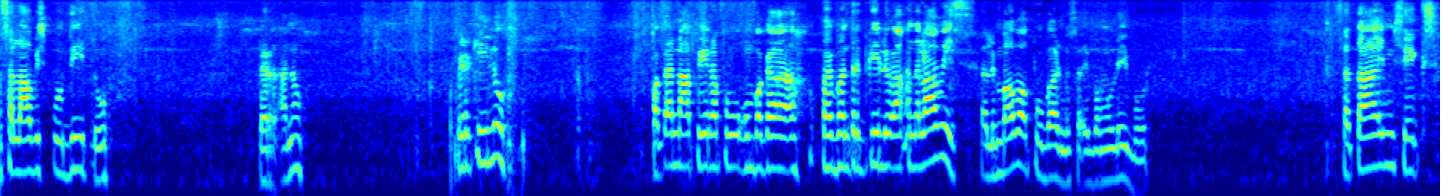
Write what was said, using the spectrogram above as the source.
Ang salawis po dito per ano per kilo. Pag napira po kumbaga 500 kilo ang nalawis. Halimbawa po ba no, sa ibang labor. Sa time 6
